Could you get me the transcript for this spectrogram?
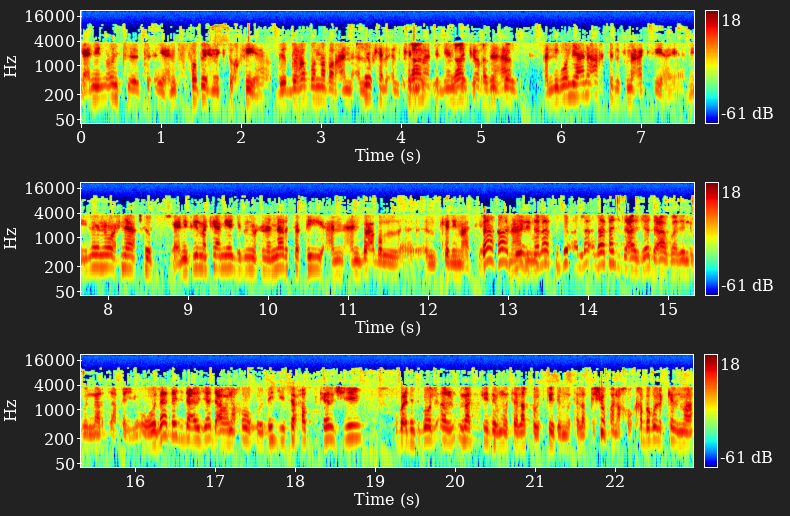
يعني إنه أنت يعني تستطيع إنك تخفيها بغض النظر عن الكلمات اللي أنت ذكرتها اللي واللي أنا أختلف معك فيها يعني لأنه إحنا يعني في مكان يجب إنه إحنا نرتقي عن عن بعض الكلمات يعني. لا غادي أنت لا لا, لا تجدع الجدعه وبعدين تقول نرتقي ولا تجدع الجدعه وأنا أخوك وتجي تحط كل شيء وبعدين تقول ما تفيد المتلقي وتفيد المتلقي. شوف أنا أخوك خل بقول لك كلمة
